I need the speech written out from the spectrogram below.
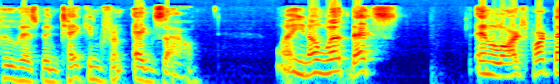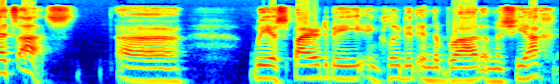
who has been taken from exile. Well, you know what? That's in a large part that's us. Uh, we aspire to be included in the bride of Mashiach,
